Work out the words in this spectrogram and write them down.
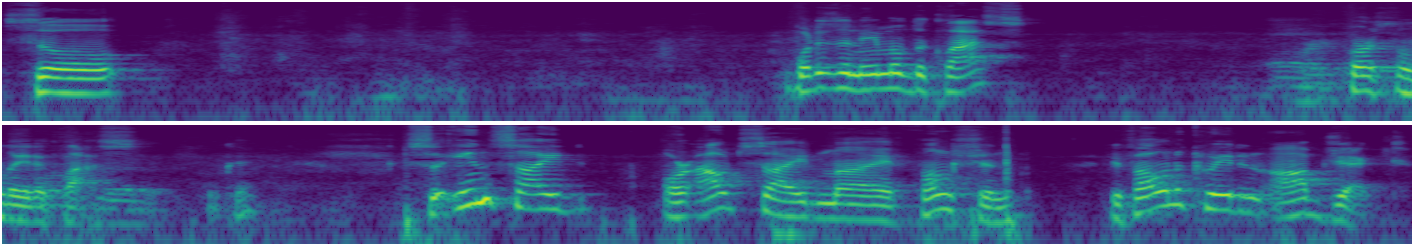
So, what is the name of the class? Personal data class. Okay. So inside or outside my function, if I want to create an object,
